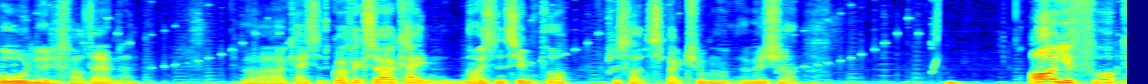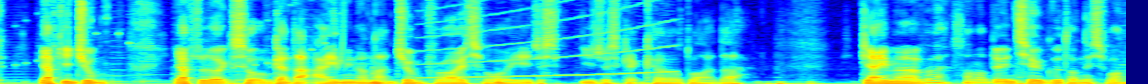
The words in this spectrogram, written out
Oh, nearly fell down then. Right, okay, so the graphics are okay, nice and simple, just like the Spectrum original. Oh, you fuck! You have to jump. You have to like sort of get that aiming on that jump right, or you just you just get curled like that. Game over. So I'm not doing too good on this one.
